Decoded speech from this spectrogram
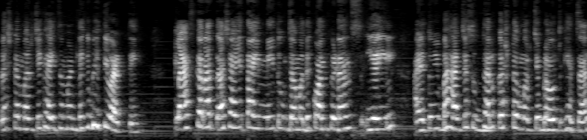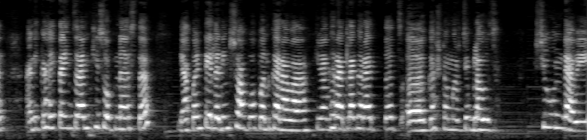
कस्टमरची घ्यायचं म्हटलं की भीती वाटते. क्लास करत अशाही ताईंनी तुमच्यामध्ये कॉन्फिडन्स येईल आणि तुम्ही बाहेरचे सुद्धा कस्टमरचे ब्लाऊज घेचाल. आणि काही ताईंचं आणखी स्वप्न असतं की आपण टेलरिंग शॉप ओपन करावा किंवा घरातल्या घरातच कस्टमरचे ब्लाऊज शिवून द्यावे.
